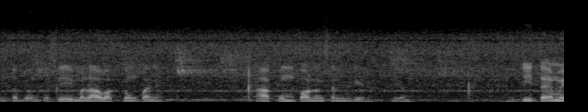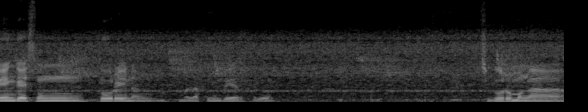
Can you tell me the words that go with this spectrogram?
punta doon kasi malawak tong kan eh. Ah, compound ng San Miguel. Yun. Kita mo yan guys yung turi ng malaking bear. Yun. Siguro mga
